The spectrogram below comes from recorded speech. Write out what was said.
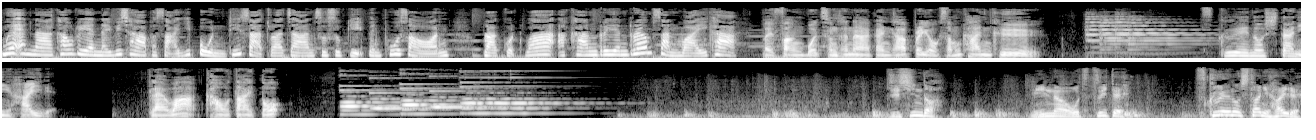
เมื่อแอนนาเข้าเรียนในวิชาภาษาญี่ปุ่นที่ศาสตราจารย์ซูซูกิเป็นผู้สอน ปรากฏว่าอาคารเรียนเริ่มสั่นไหวค่ะ ไปฟังบทสนทนากันครับ ประโยคสำคัญคือ 机の下に入れ。 แปลว่า เข้าใต้โต๊ะ 地震だみんな落ち着いて机の下に入れ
